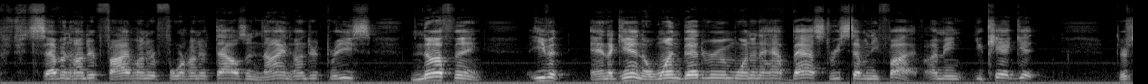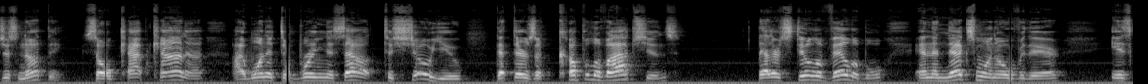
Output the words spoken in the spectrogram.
700, 500, 400,000, 900, 3 Nothing. Even and again, a one bedroom, one and a half baths, three seventy five. I mean, you can't get. There's just nothing. So Cap Cana, I wanted to bring this out to show you that there's a couple of options that are still available, and the next one over there is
